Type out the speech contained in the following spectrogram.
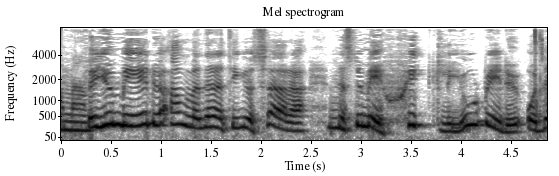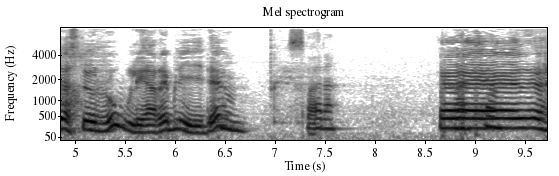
Amen. För ju mer du använder den till Guds ära, mm. desto mer skickliggjord blir du och desto roligare blir det. Mm. Så är det. Eh,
